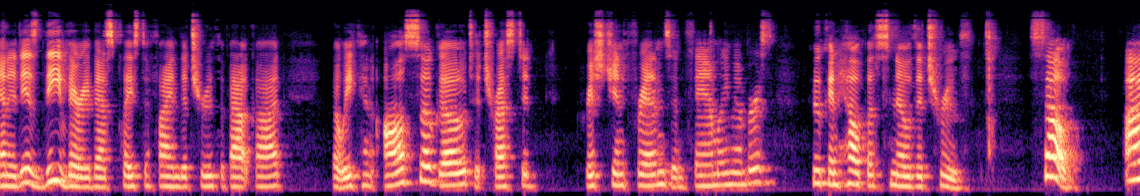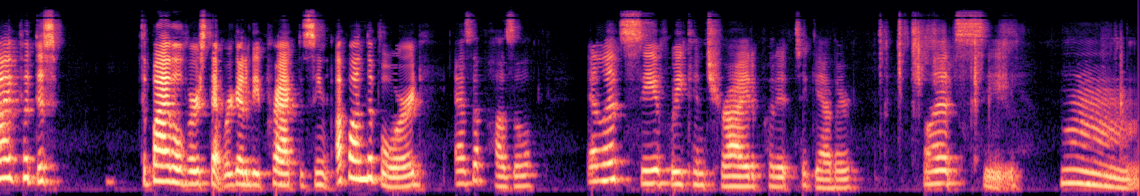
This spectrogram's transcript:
and it is the very best place to find the truth about God. But we can also go to trusted Christian friends and family members who can help us know the truth. So I put this, the Bible verse that we're going to be practicing up on the board as a puzzle. And let's see if we can try to put it together. Let's see. Hmm.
